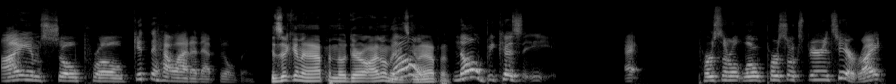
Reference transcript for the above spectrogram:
I am so pro get the hell out of that building. Is it going to happen though, Daryl? I don't think no, it's going to happen. No, because eh, personal little personal experience here, right?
